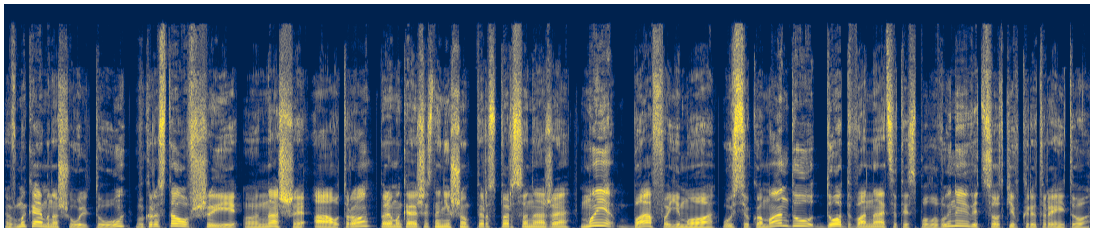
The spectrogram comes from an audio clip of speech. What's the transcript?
вмикаємо нашу ульту, використовувавши е, наше аутро, перемикаючись на перс персонажа, ми бафаємо усю команду до 12,5% критрейту.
